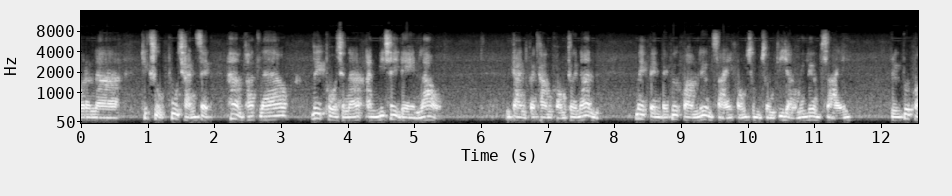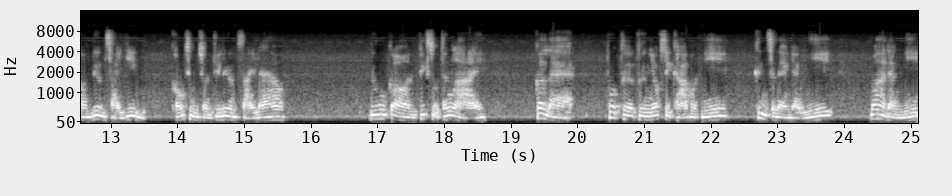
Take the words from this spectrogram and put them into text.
วารณาภิกษุผู้ฉันเสร็จห้ามพัดแล้ว ด้วยโภชนะอันไม่ใช่เดนเล่า การกระทำของเธอนั่น ไม่เป็นไปเพื่อความเลื่อมใสของชุมชนที่ยังไม่เลื่อมใส หรือเพื่อความเลื่อมใสยิ่งของชุมชนที่เลื่อมใสแล้ว ดูก่อนภิกษุทั้งหลาย ก็แลพวกเธอพึงยกสิกขาบทนี้ขึ้นแสดงอย่างนี้ ว่าดังนี้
